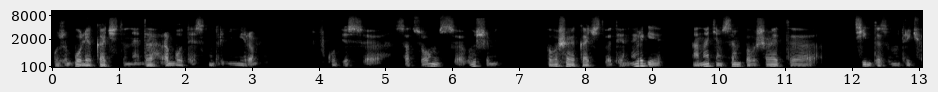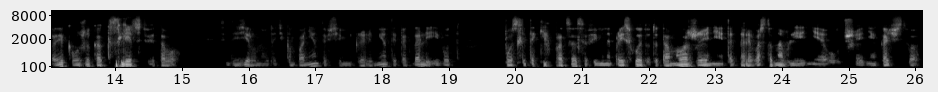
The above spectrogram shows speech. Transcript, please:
уже более качественная, да, работая с внутренним миром в купе с, э, с отцом, с высшими, повышая качество этой энергии, она тем самым повышает э, синтез внутри человека уже как следствие того синтезированы вот эти компоненты, все микроэлементы и так далее. И вот после таких процессов именно происходит вот это омоложение и так далее, восстановление, улучшение качества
